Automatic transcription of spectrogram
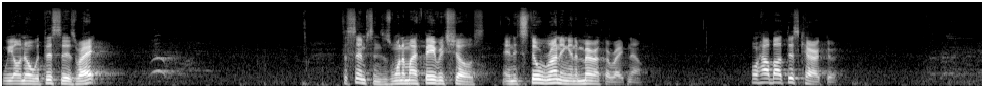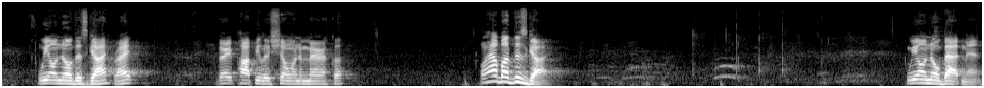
We all know what this is, right? The Simpsons is one of my favorite shows, and it's still running in America right now. Or how about this character? We all know this guy, right? Very popular show in America. Or how about this guy? We all know Batman.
